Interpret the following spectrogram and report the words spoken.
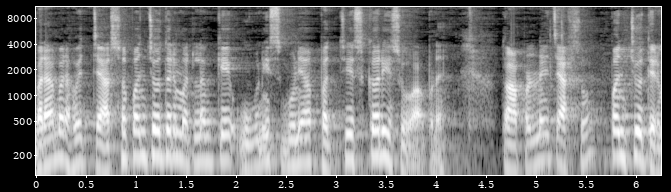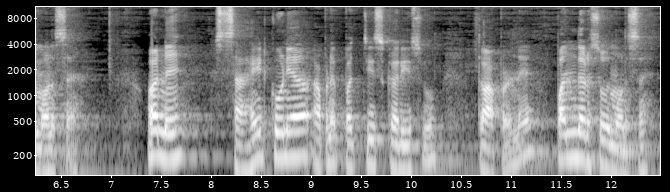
બરાબર? હવે ચારસો પંચોતેર મતલબ કે ઓગણીસ ગુણ્યા પચીસ કરીશું આપણે. તો આપણને ચારસો પંચોતેર મળશે. અને સાહીઠ ગુણ્યા આપણે પચીસ કરીશું, તો આપણને પંદરસો મળશે.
